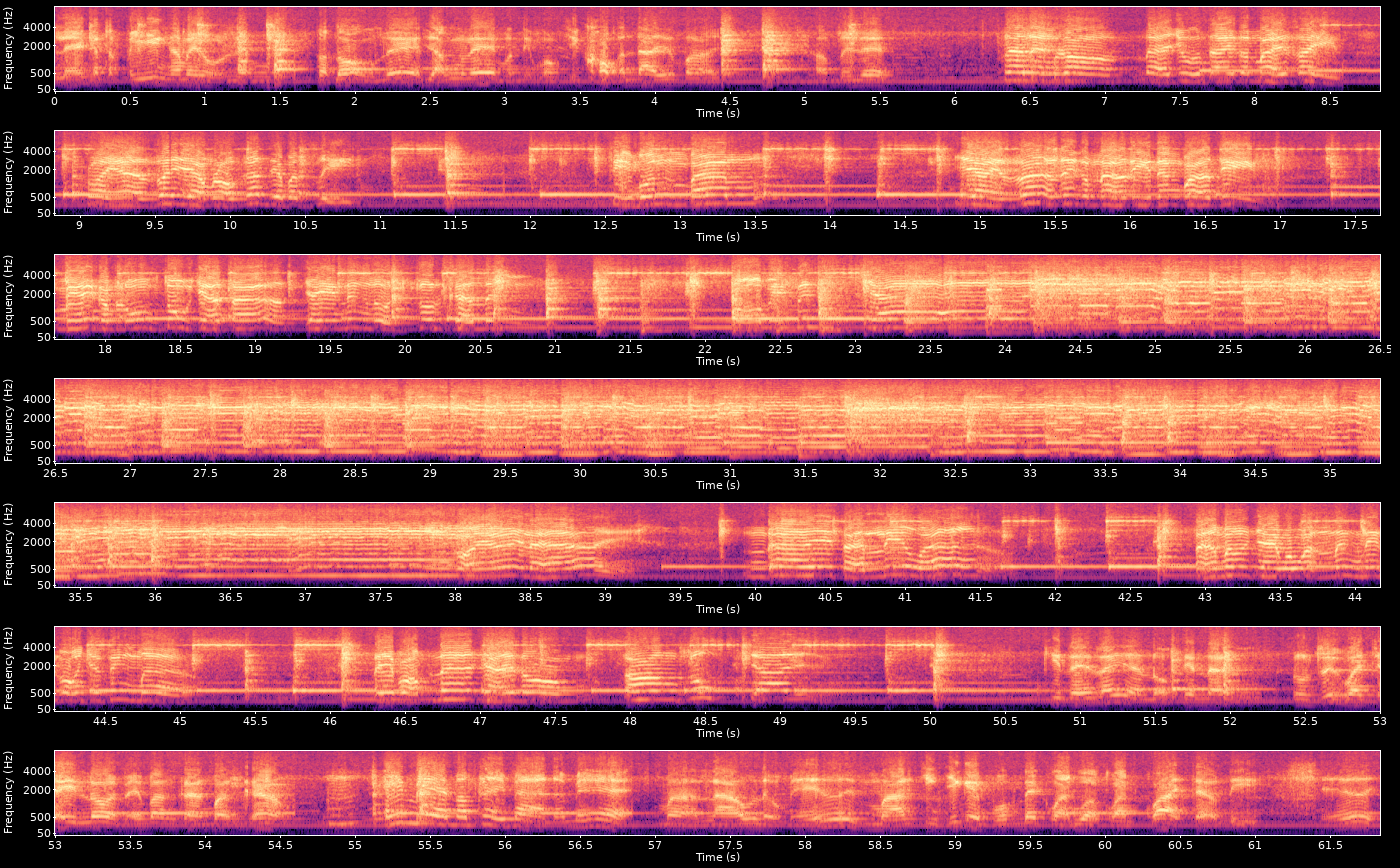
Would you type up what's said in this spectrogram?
เล่นกันตะปีงทำไมโอ้เล่นก็ต้องเล่นยังเล่นมันนี่มันจะขอกันได้หรือไม่ทำไปเล่นแม่เล่นรอแม่อยู่ใต้ต้นไม้ใส่ใครอยอาใส่ยามเรากันเดี๋ยวมันสีที่บนบ้านยายซาได้กับนาดีดังปาทีแม่กับลูกตู้ยาตาใจนึ่งหนุนสุดแค่หนึ่ง ได้ไรอย่าลบเตียนนั้นรู้สึกว่าใจลอยไปบางกลางบางคราวเอ้แม่น้ำไทยมานะแม่ มาเล่าแล้วแม่เอ้ยมาจริงๆไอ้พวกได้กวาดวัวกวาดควายแถวนี้เอ้ย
